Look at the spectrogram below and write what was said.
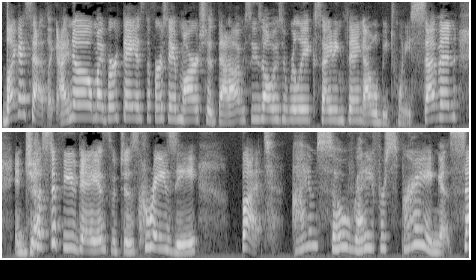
like I said, like I know my birthday is the first day of March, so that obviously is always a really exciting thing. I will be 27 in just a few days, which is crazy, but I am so ready for spring. So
